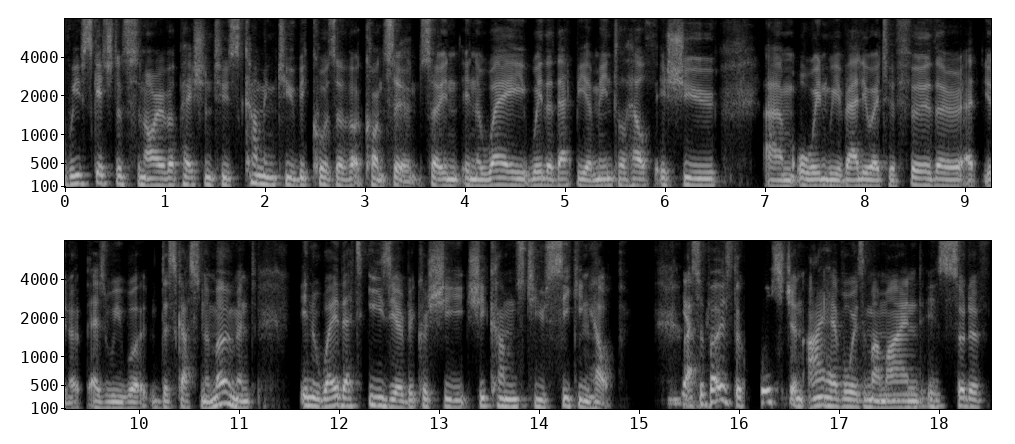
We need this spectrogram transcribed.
we've sketched a scenario of a patient who's coming to you because of a concern. So in in a way, whether that be a mental health issue, um, or when we evaluate her further, at you know, as we will discuss in a moment, in a way that's easier because she she comes to you seeking help. Yeah. I suppose the question I have always in my mind is sort of,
